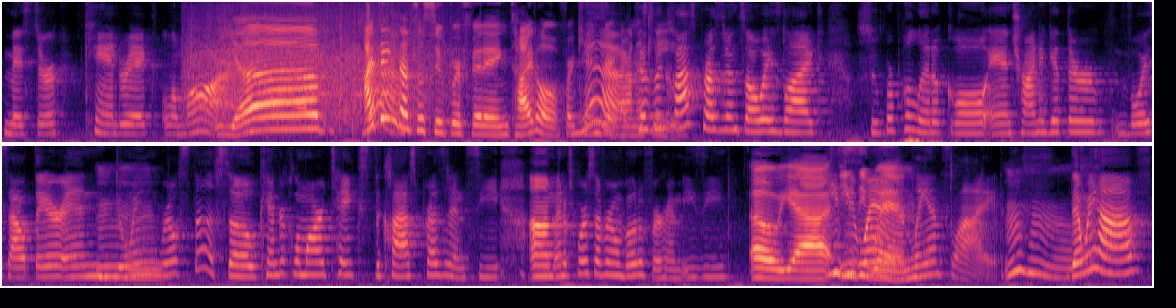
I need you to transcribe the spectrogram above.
Mr. Kendrick Lamar. Yup. I think that's a super fitting title for Kendrick, Yeah, because the class president's always like super political and trying to get their voice out there and Mm-hmm. doing real stuff. So Kendrick Lamar takes the class presidency, um, and of course everyone voted for him. Easy, oh, yeah. easy, Easy, win, win. landslide. Mm-hmm. Then we have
